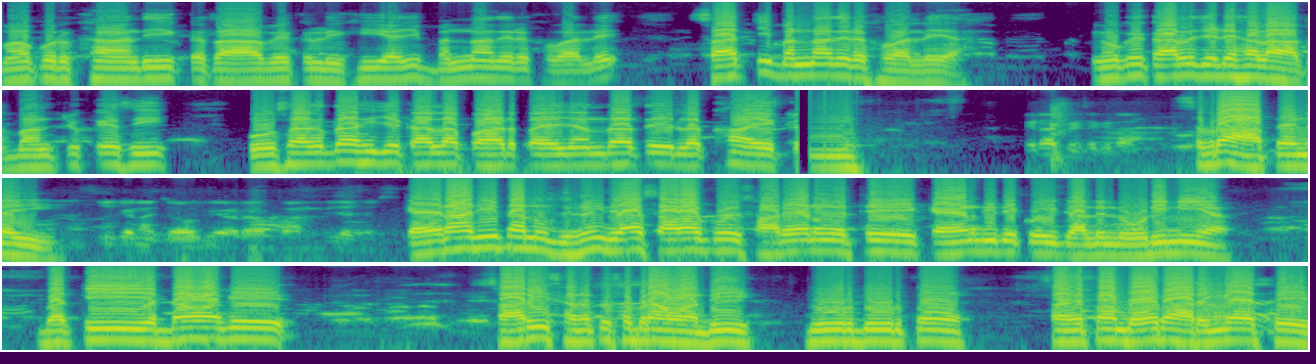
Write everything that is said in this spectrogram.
ਮਹਾਂਪੁਰਖਾਂ ਦੀ ਕਿਤਾਬ ਇੱਕ ਲਿਖੀ ਆ ਜੀ ਬੰਨਾਂ ਦੇ ਰਖਵਾਲੇ। ਸੱਚ ਹੀ ਬੰਨਾਂ ਦੇ ਰਖਵਾਲੇ ਆ। ਕਿਉਂਕਿ ਕੱਲ ਜਿਹੜੇ ਹਾਲਾਤ ਬਣ ਚੁੱਕੇ ਸੀ ਹੋ ਸਕਦਾ ਸੀ ਜੇ ਕੱਲ ਆ ਪਾੜ ਪੈ ਜਾਂਦਾ ਤੇ ਲੱਖਾਂ ਇੱਕ ਕਿਹੜਾ ਪਿੰਡ ਕਿਹੜਾ? ਸਭਰਾ ਪਿੰਡ ਹੈ ਜੀ। ਕੀ ਕਹਿਣਾ ਚਾਹੋਗੇ ਯਾਰ ਬੰਦ ਦੀ ਅੱਜ? ਕਹਿਣਾ ਜੀ ਤੁਹਾਨੂੰ ਦਿਖ ਨਹੀਂ ਰਿਹਾ ਸਾਰਾ ਕੁਝ ਸਾਰਿਆਂ ਨੂੰ ਇੱਥੇ ਕਹਿਣ ਦੀ ਤੇ ਕੋਈ ਗੱਲ ਲੋੜ ਹੀ ਨਹੀਂ ਆ। ਬਾਕੀ ਇਦਾਂ ਵਾ ਕਿ ਸਾਰੀ ਸੰਗਤ ਸਭਰਾਵਾਂ ਦੀ ਦੂਰ ਦੂਰ ਤੋਂ ਸੰਗਤਾਂ ਬਹੁਤ ਆ ਰਹੀਆਂ ਇੱਥੇ।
